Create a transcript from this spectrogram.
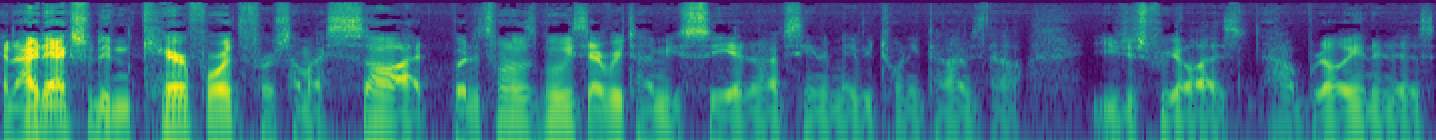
And I actually didn't care for it the first time I saw it, but it's one of those movies. Every time you see it, and I've seen it maybe twenty times now, you just realize how brilliant it is.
